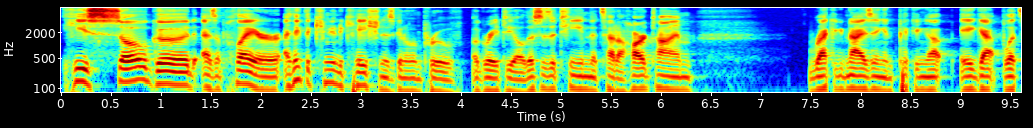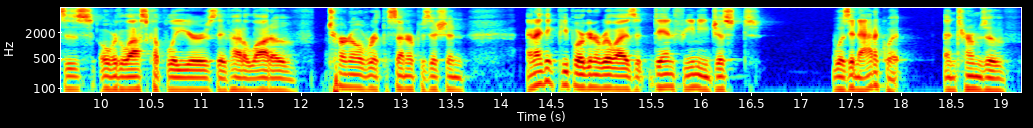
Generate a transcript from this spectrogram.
he's so good as a player. I think the communication is going to improve a great deal. This is a team that's had a hard time recognizing and picking up a gap blitzes over the last couple of years. They've had a lot of turnover at the center position. And I think people are going to realize that Dan Feeney just was inadequate in terms of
